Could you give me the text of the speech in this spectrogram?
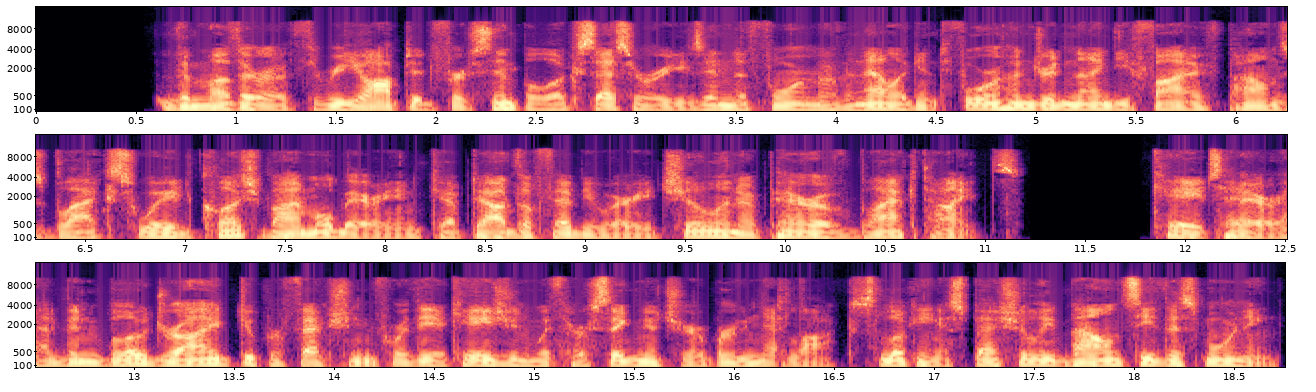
The mother of three opted for simple accessories in the form of an elegant £495 black suede clutch by Mulberry and kept out the February chill in a pair of black tights. Kate's hair had been blow-dried to perfection for the occasion with her signature brunette locks looking especially bouncy this morning.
